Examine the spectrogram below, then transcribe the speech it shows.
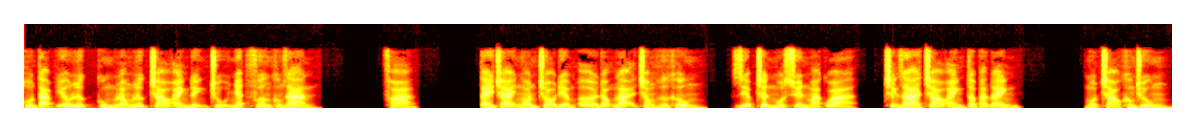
hôn tạp yêu lực cùng Long lực chảo ảnh định trụ nhất phương không gian. Phá! Tay trái ngón trỏ điểm ở động lại trong hư không, Diệp Trần một xuyên mà qua, tránh ra chảo ảnh tập ác đánh. Một chảo không chung,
